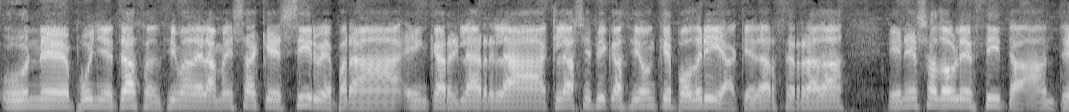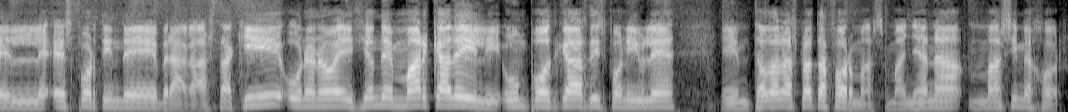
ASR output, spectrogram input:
Un eh, puñetazo encima de la mesa que sirve para encarrilar la clasificación que podría quedar cerrada en esa doble cita ante el Sporting de Braga. Hasta aquí una nueva edición de Marca Daily, un podcast disponible en todas las plataformas. Mañana más y mejor.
